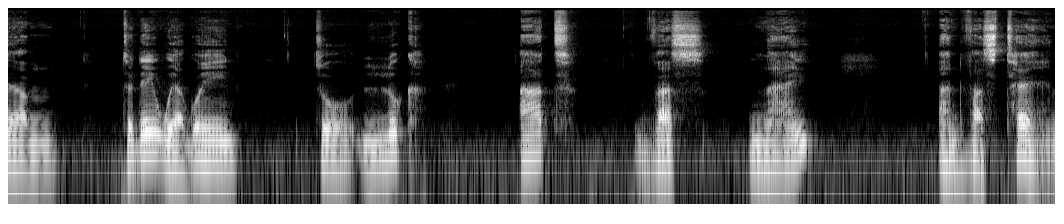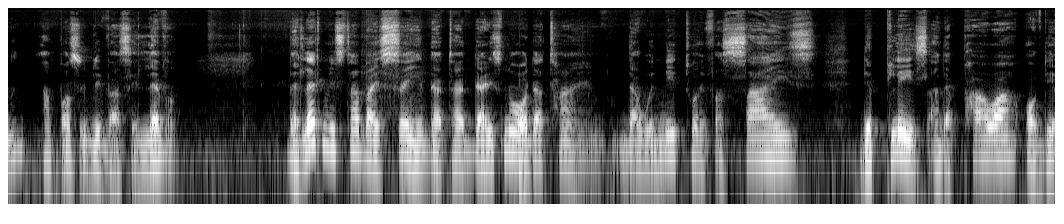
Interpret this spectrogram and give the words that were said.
um, today we are going to look at verse 9 and verse 10 and possibly verse 11. But let me start by saying that uh, there is no other time that we need to emphasize the place and the power of the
